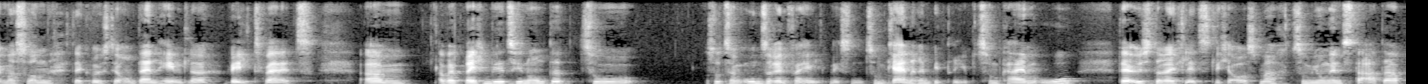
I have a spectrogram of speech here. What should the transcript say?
Amazon, der größte Online-Händler weltweit. Ähm, aber brechen wir jetzt hinunter zu sozusagen unseren Verhältnissen, zum kleineren Betrieb, zum KMU, der Österreich letztlich ausmacht, zum jungen Startup.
